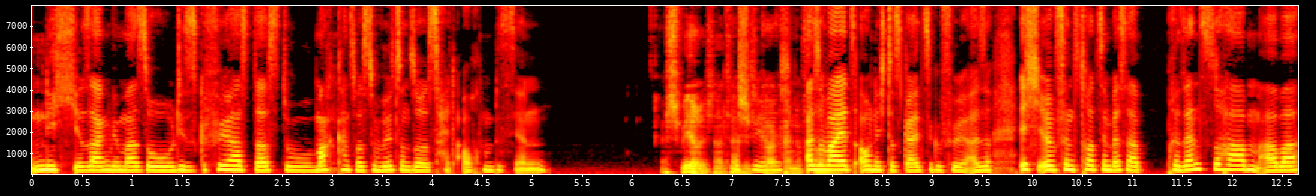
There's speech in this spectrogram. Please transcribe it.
nicht, sagen wir mal so, dieses Gefühl hast, dass du machen kannst, was du willst und so, ist halt auch ein bisschen schwierig, natürlich, schwierig. gar keine Frage. Also war jetzt auch nicht das geilste Gefühl. Also ich äh, finde es trotzdem besser, Präsenz zu haben, aber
